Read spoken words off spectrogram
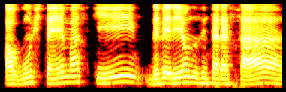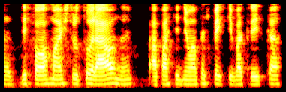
alguns temas que deveriam nos interessar de forma estrutural, né, a partir de uma perspectiva crítica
